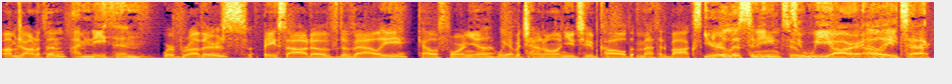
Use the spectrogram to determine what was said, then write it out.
I'm Jonathan. I'm Nathan. We're brothers based out of the Valley, California. We have a channel on YouTube called Method Box. You're listening to We Are LA Tech.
